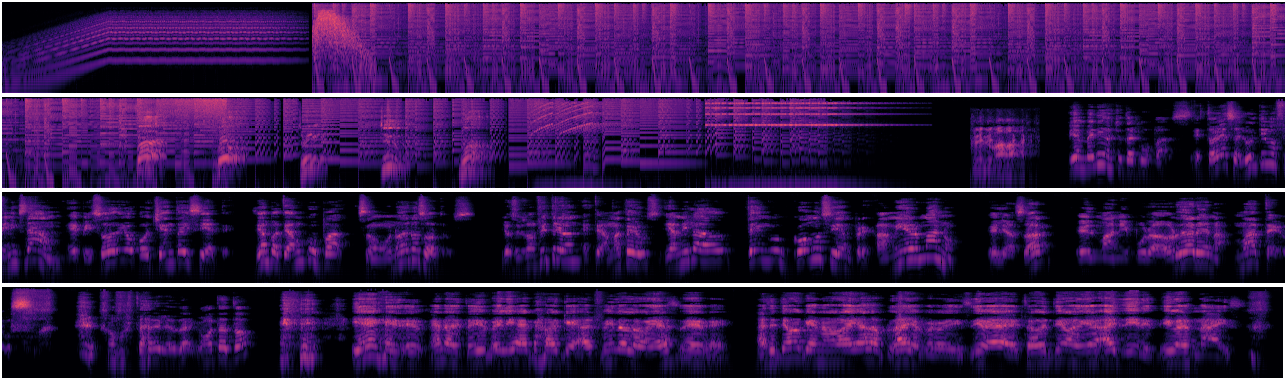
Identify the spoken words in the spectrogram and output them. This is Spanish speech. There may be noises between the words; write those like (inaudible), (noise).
Five, four, three, two. Bienvenidos chutacupas, esto es el último Phoenix Down, episodio 87. Si han pateado un cupa, son uno de nosotros. Yo soy su anfitrión, Esteban Mateus, y a mi lado tengo, como siempre, a mi hermano, Eleazar, el manipulador de arena, Mateus. (laughs) ¿Cómo estás, Eleazar? ¿Cómo está todo? (laughs) Bien, eh, bueno, estoy feliz acá que al fin lo logré hacer. eh. Hace tiempo que no vaya a la playa, pero sí, vea, estos últimos días, I did it, it was nice.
